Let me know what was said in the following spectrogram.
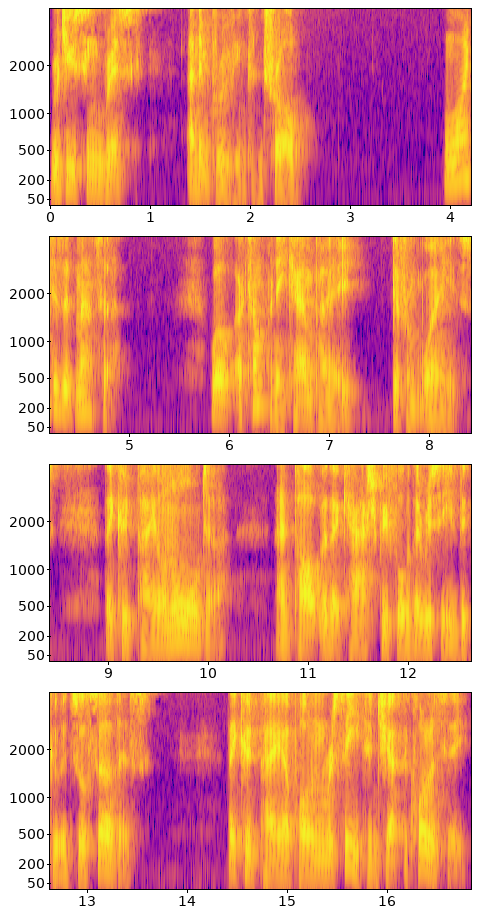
reducing risk and improving control. Why does it matter? Well, a company can pay different ways. They could pay on order and part with their cash before they receive the goods or service. They could pay upon receipt and check the quality,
